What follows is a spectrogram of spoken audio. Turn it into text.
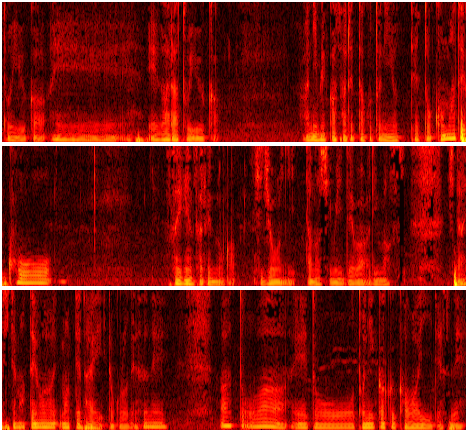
というか、えー、絵柄というかアニメ化されたことによってどこまでこう再現されるのか。非常に楽しみではあります。期待して待っては、待ってたいところですね。あとは、えっ、ー、と、とにかく可愛いですね。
